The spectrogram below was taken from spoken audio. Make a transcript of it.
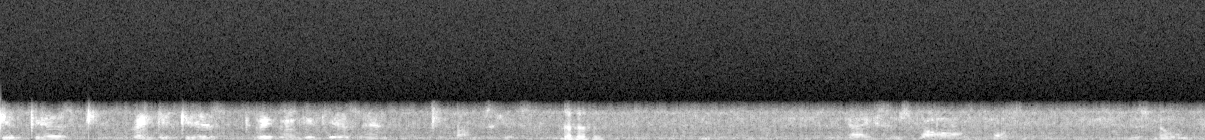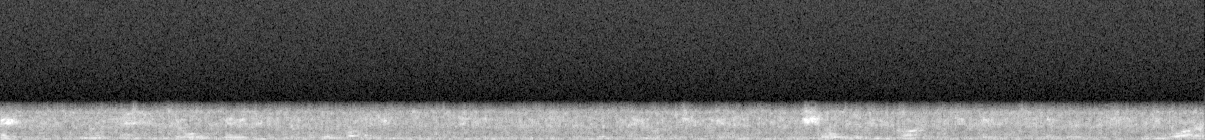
Kid kiss. Grandkid kiss. Great grandkid kiss. And mom's kiss. Nice and strong. healthy. There's no pain. No pain. Shoulder, arm, you are.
